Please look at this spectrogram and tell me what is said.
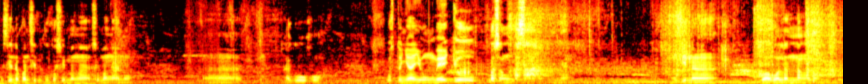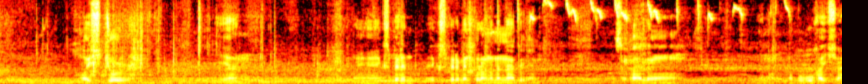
Kasi napansin ko kasi mga sa mga ano uh, aguho. Gusto niya yung medyo basang-basa. Yan. Hindi na wawalan ng ano moisture. Yan. Experiment eksperimento lang naman natin yan. Sakaling ano, mabubuhay siya.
